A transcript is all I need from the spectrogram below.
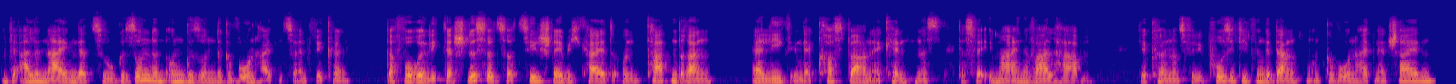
und wir alle neigen dazu, gesunde und ungesunde Gewohnheiten zu entwickeln. Doch worin liegt der Schlüssel zur Zielstrebigkeit und Tatendrang? Er liegt in der kostbaren Erkenntnis, dass wir immer eine Wahl haben. Wir können uns für die positiven Gedanken und Gewohnheiten entscheiden,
